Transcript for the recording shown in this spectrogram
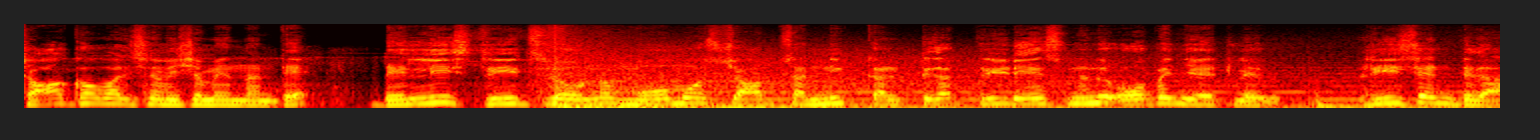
షాక్ అవ్వాల్సిన విషయం ఏంటంటే ఢిల్లీ స్ట్రీట్స్లో ఉన్న మోమోస్ షాప్స్ అన్ని కరెక్ట్గా త్రీ డేస్ నుండి ఓపెన్ చేయట్లేదు. రీసెంట్గా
